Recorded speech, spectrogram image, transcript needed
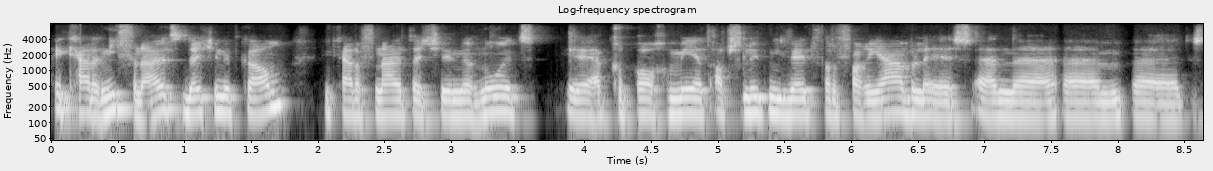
ik ga er niet vanuit dat je het kan. Ik ga ervan uit dat je nog nooit hebt geprogrammeerd, absoluut niet weet wat een variabele is. En um, dus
